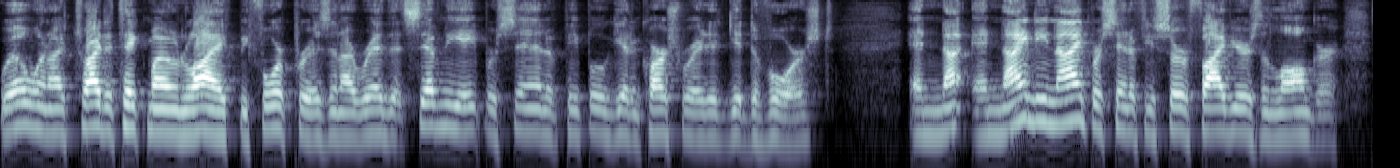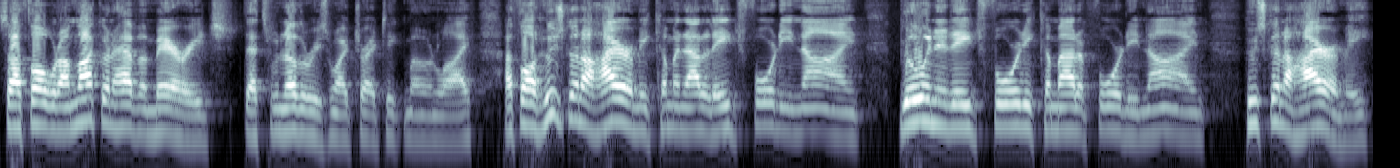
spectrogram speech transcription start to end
Well, when I tried to take my own life before prison, I read that 78% of people who get incarcerated get divorced, and and 99% if you serve five years and longer. So I thought, well, I'm not going to have a marriage. That's another reason why I tried to take my own life. I thought, who's going to hire me coming out at age 49, going at age 40, come out at 49? Who's going to hire me?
